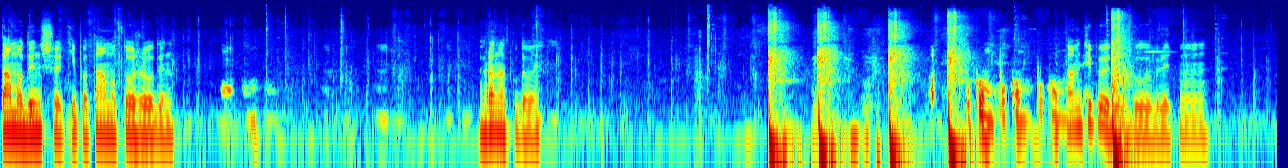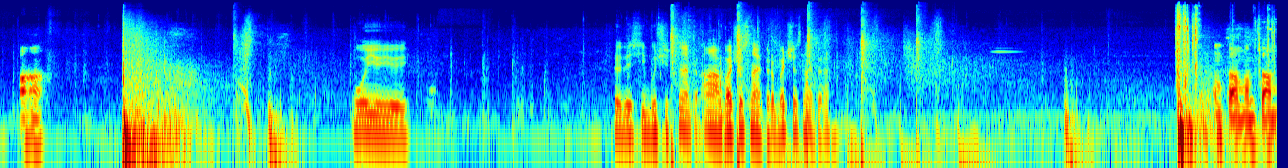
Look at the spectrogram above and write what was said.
Там один ще, типа, там теж один. Гранатку давай. По кому, по кому, по кому? Там типи десь були, блядь, по-моєму. Ага. Ой-ой-ой. Ще десь їбучий снайпер. А, бачу снайпера, бачу снайпера. Он там, он там.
